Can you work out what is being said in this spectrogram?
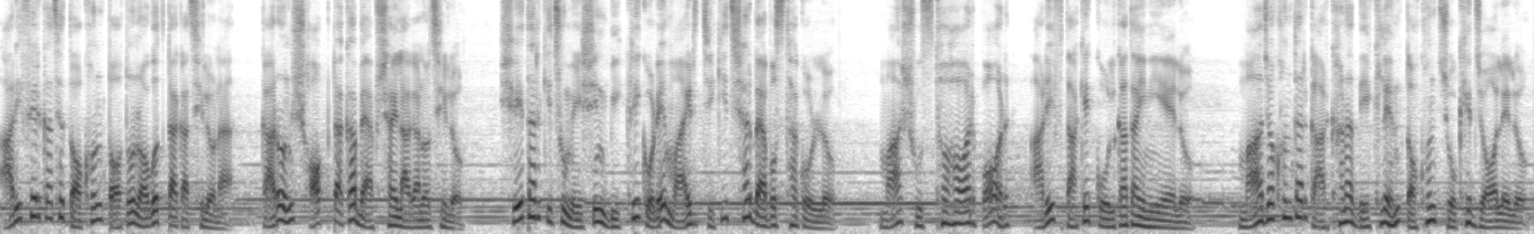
আরিফের কাছে তখন তত নগদ টাকা ছিল না, কারণ সব টাকা ব্যবসায় লাগানো ছিল। সে তার কিছু মেশিন বিক্রি করে মায়ের চিকিৎসার ব্যবস্থা করল। মা সুস্থ হওয়ার পর আরিফ তাকে কলকাতায় নিয়ে এলো। মা যখন তার কারখানা দেখলেন, তখন চোখে জল এলো।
